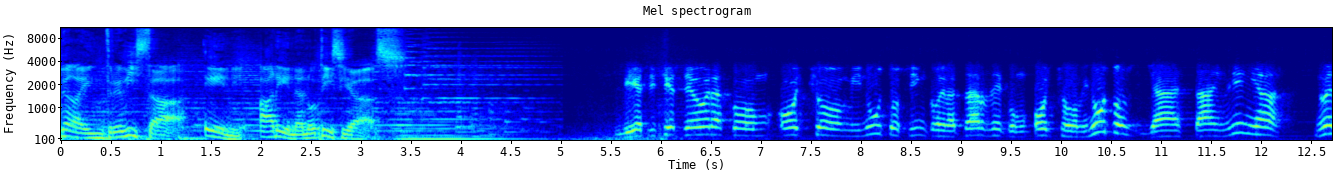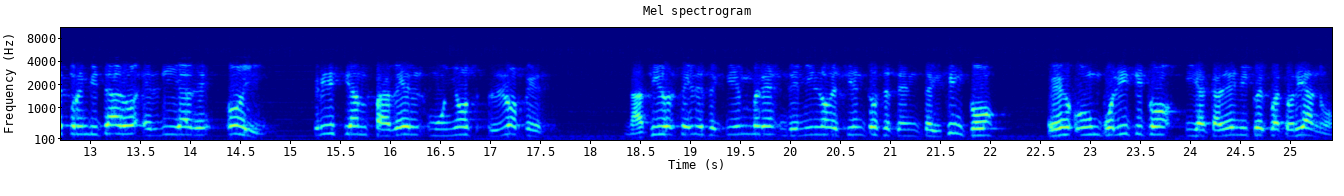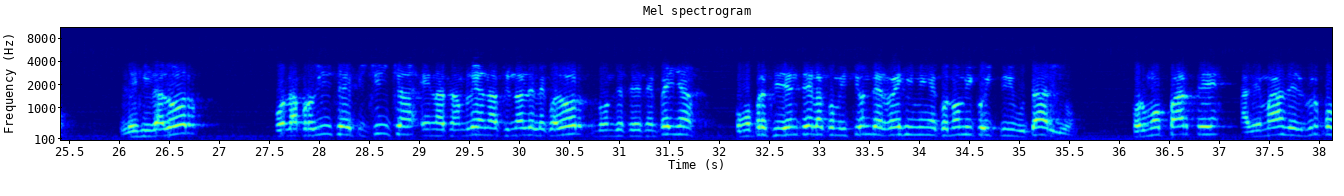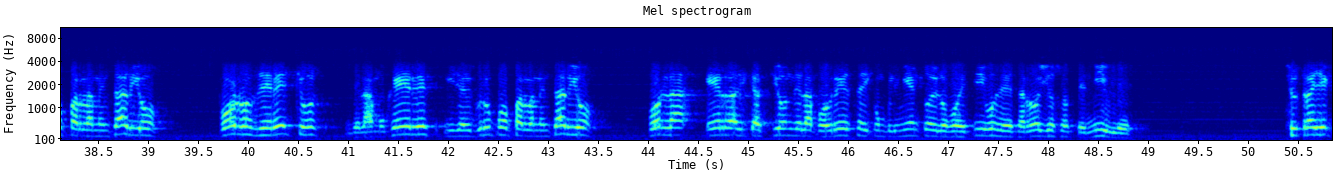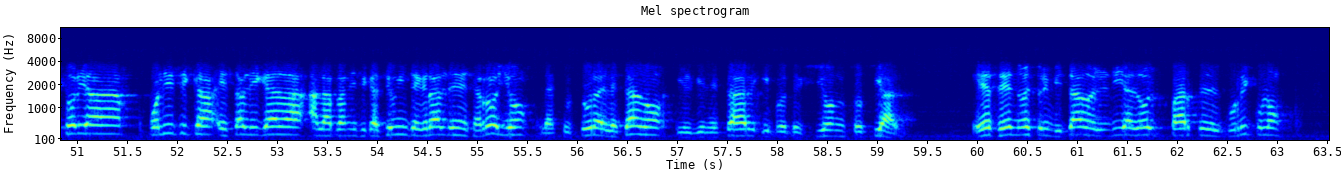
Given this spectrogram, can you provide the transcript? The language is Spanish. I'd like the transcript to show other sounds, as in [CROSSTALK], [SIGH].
La entrevista en Arena Noticias. 17 horas con 8 minutos, 5 de la tarde con 8 minutos. Ya está en línea nuestro invitado el día de hoy, Cristian Pavel Muñoz López, nacido el 6 de septiembre de 1975, es un político y académico ecuatoriano, legislador por la provincia de Pichincha en la Asamblea Nacional del Ecuador, donde se desempeña como presidente de la Comisión de Régimen Económico y Tributario. Formó parte, además del grupo parlamentario por los derechos de las mujeres y del grupo parlamentario por la erradicación de la pobreza y cumplimiento de los objetivos de desarrollo sostenible. Su trayectoria política está ligada a la planificación integral de desarrollo, la estructura del Estado y el bienestar y protección social. Ese es nuestro invitado el día de hoy, parte del currículum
